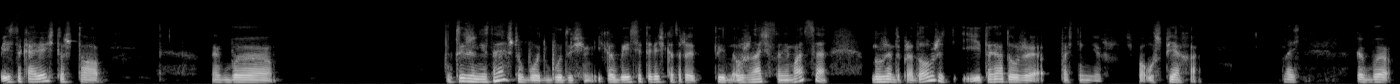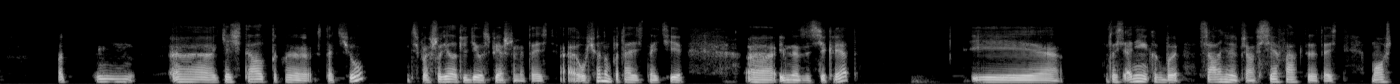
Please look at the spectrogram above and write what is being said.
есть такая вещь, то что как бы ты же не знаешь, что будет в будущем. И как бы если это вещь, которой ты уже начал заниматься, нужно это продолжить, и тогда ты уже постигнешь типа успеха. То есть, как бы вот, э, я читал такую статью, типа, что делать людей успешными. То есть э, ученые пытались найти э, именно этот секрет, и то есть они как бы сравнивают прям все факторы, то есть может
